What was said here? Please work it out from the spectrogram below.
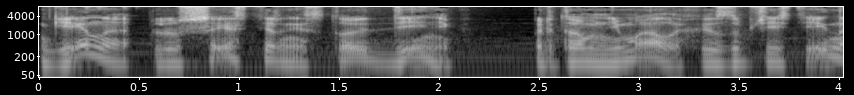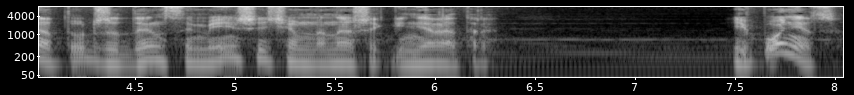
Гена плюс шестерни стоит денег – притом немалых, и запчастей на тот же Дэнса меньше, чем на наши генераторы. Японец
